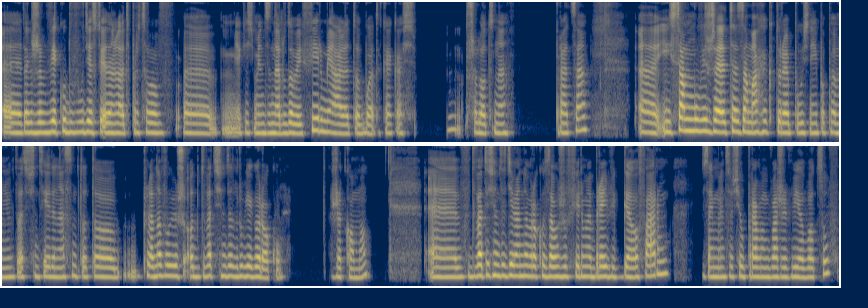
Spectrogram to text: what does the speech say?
E, także w wieku 21 lat pracował w e, jakiejś międzynarodowej firmie, ale to była taka jakaś przelotna praca. E, I sam mówi, że te zamachy, które później popełnił w 2011, to to planował już od 2002 roku, rzekomo. E, w 2009 roku założył firmę Breivik Geofarm, zajmującą się uprawą warzyw i owoców.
